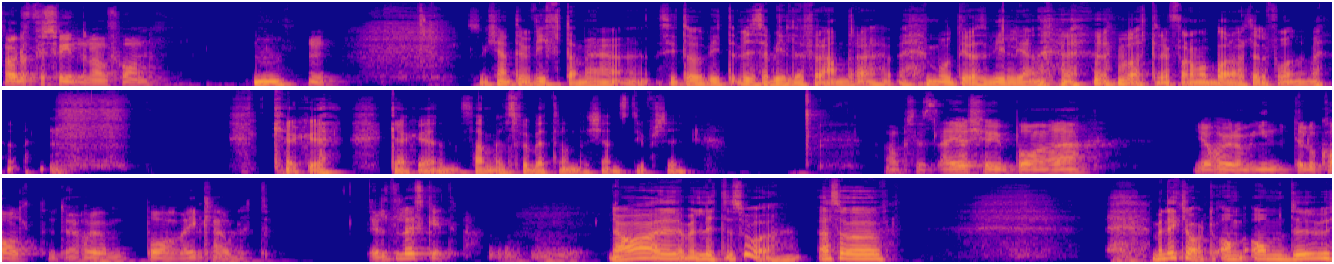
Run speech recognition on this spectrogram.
Ja, då försvinner de från... Mm. Mm. Så kan jag inte vifta med, sitta och visa bilder för andra mot deras vilja. Bara träffa dem och bara ha telefonen med. kanske, kanske en samhällsförbättrande tjänst i och för sig. Ja, precis. Jag kör ju bara... Jag har ju dem inte lokalt, utan jag har dem bara i cloudet. Det är lite läskigt. Ja, det är väl lite så. Alltså, men det är klart, om, om du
